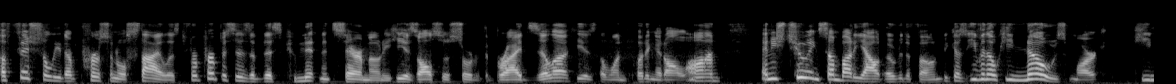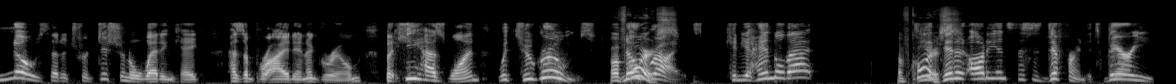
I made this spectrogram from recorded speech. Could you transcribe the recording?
officially their personal stylist for purposes of this commitment ceremony. He is also sort of the bridezilla. He is the one putting it all on, and he's chewing somebody out over the phone because even though he knows Mark. He knows that a traditional wedding cake has a bride and a groom, but he has one with two grooms. Of no course. brides. Can you handle that? Of Do you course. get it, audience? This is different. It's very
